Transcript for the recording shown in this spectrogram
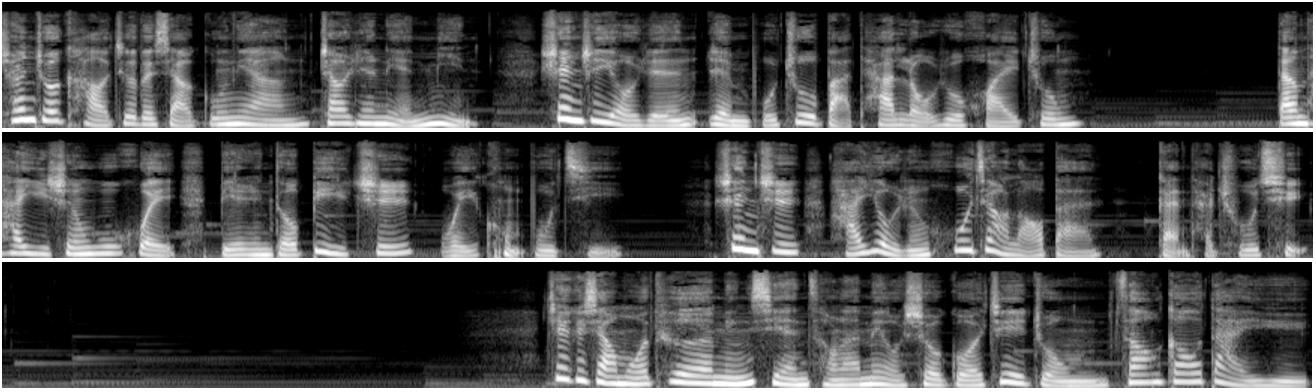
穿着考究的小姑娘招人怜悯，甚至有人忍不住把她搂入怀中。当她一身污秽，别人都避之唯恐不及，甚至还有人呼叫老板赶她出去。这个小模特明显从来没有受过这种糟糕待遇，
